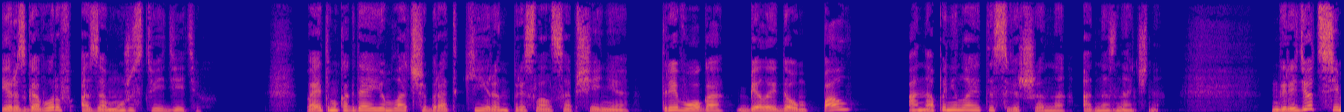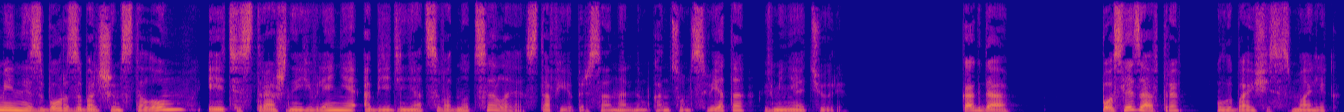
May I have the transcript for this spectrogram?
и разговоров о замужестве и детях. Поэтому, когда ее младший брат Киран прислал сообщение «Тревога! Белый дом пал!», она поняла это совершенно однозначно — Грядет семейный сбор за большим столом, и эти страшные явления объединятся в одно целое, став ее персональным концом света в миниатюре. «Когда?» «Послезавтра», — улыбающийся смайлик.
